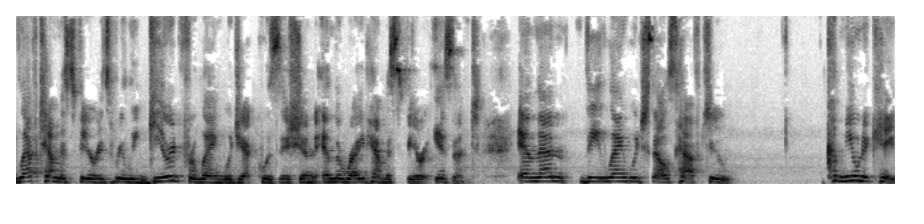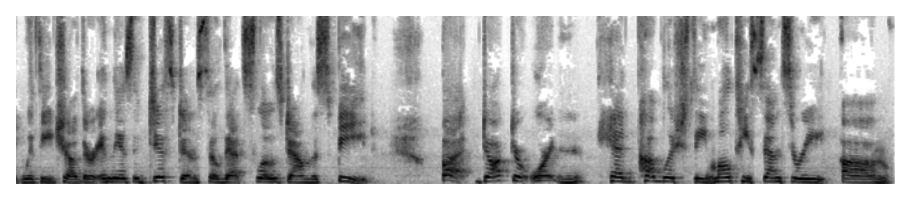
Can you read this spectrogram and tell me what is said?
left hemisphere is really geared for language acquisition and the right hemisphere isn't. And then the language cells have to communicate with each other, and there's a distance, so that slows down the speed. But Dr. Orton had published the multisensory um,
